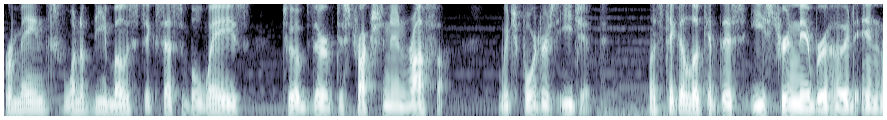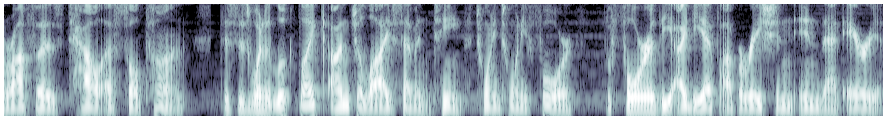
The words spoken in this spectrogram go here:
remains one of the most accessible ways to observe destruction in Rafah, which borders Egypt. Let's take a look at this eastern neighborhood in Rafah's Tal es Sultan. This is what it looked like on July 17th, 2024, before the IDF operation in that area.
